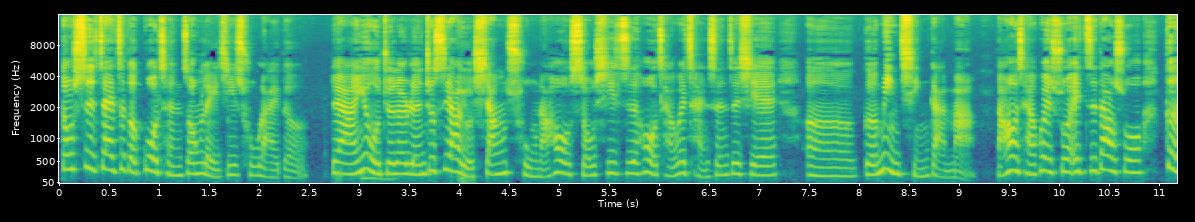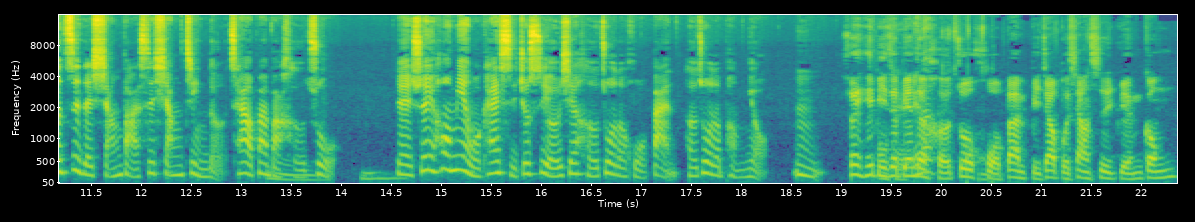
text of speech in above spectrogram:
都是在这个过程中累积出来的。对啊，因为我觉得人就是要有相处，然后熟悉之后才会产生这些呃革命情感嘛，然后才会说诶，知道说各自的想法是相近的，才有办法合作。对，所以后面我开始就是有一些合作的伙伴、合作的朋友。嗯，所以 Hebe 这边的合作伙伴比较不像是员工。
